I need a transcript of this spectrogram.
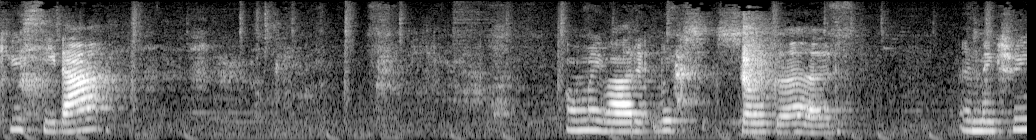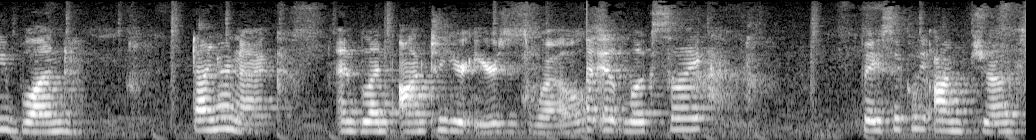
Can you see that? Oh my god, it looks so good. And make sure you blend down your neck and blend onto your ears as well. It looks like basically on just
